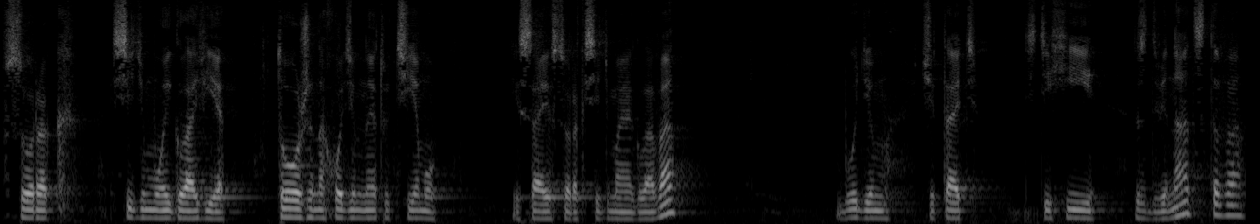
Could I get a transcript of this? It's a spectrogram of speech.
в 47 главе, тоже находим на эту тему. Исаия, 47 глава. Будем читать стихи с 12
